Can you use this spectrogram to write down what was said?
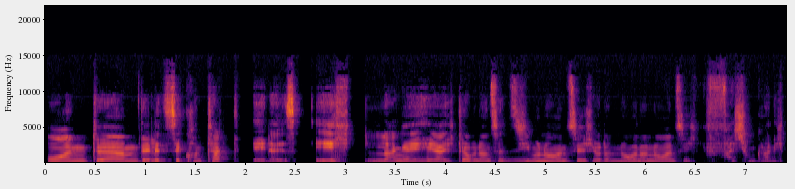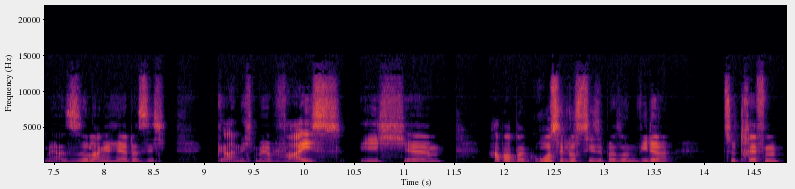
Und ähm, der letzte Kontakt, ey, da ist echt lange her. Ich glaube 1997 oder 99, ich weiß schon gar nicht mehr. Also so lange her, dass ich gar nicht mehr weiß. Ich ähm, habe aber große Lust, diese Person wieder zu treffen.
